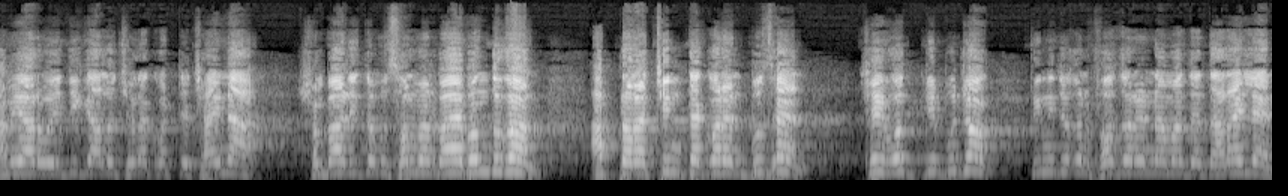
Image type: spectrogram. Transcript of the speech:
আমি আর ওই দিকে আলোচনা করতে চাই না। সম্মানিত মুসলমান ভাই বন্ধুগণ, আপনারা চিন্তা করেন, বুঝেন, সেই অগ্নি পূজক, তিনি যখন ফজরের নামাজে দাঁড়াইলেন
